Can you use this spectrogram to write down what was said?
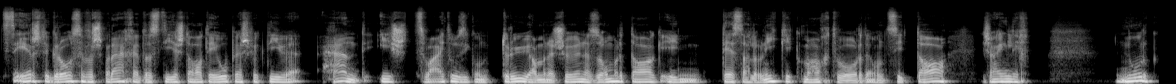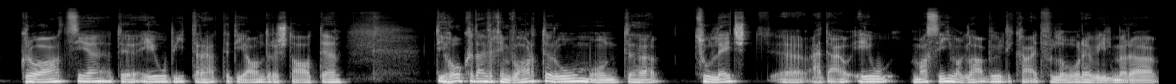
Das erste große Versprechen, das die Staaten EU-Perspektive haben, ist 2003 an einem schönen Sommertag in Thessaloniki gemacht worden. Und seit da ist eigentlich nur Kroatien der EU beitreten, die anderen Staaten, die hocken einfach im Warteraum und äh, zuletzt äh, hat auch EU massiv an Glaubwürdigkeit verloren, weil man äh,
